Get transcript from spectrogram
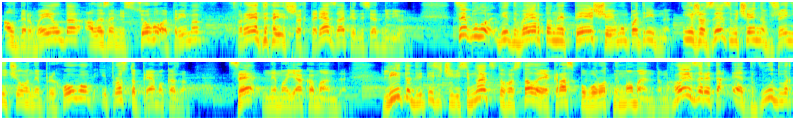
Алдервейлда, але замість цього отримав Фреда із Шахтаря за 50 мільйонів. Це було відверто не те, що йому потрібно. І Жозе, звичайно, вже нічого не приховував і просто прямо казав: це не моя команда. Літо 2018-го стало якраз поворотним моментом. Глейзери та Ед Вудвард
